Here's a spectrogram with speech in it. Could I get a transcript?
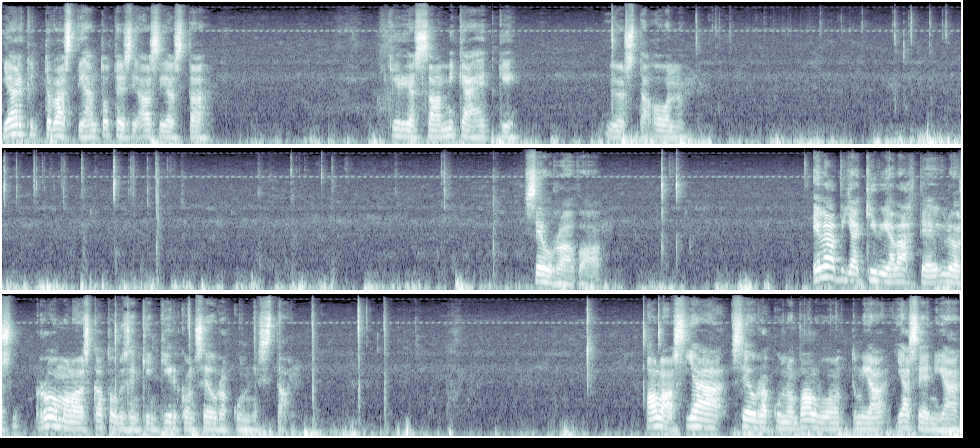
Järkyttävästi hän totesi asiasta kirjassaan Mikä hetki yöstä on. Seuraavaa. Eläviä kiviä lähtee ylös roomalaiskatolisenkin kirkon seurakunnista. Alas jää seurakunnan valvomattomia jäseniä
